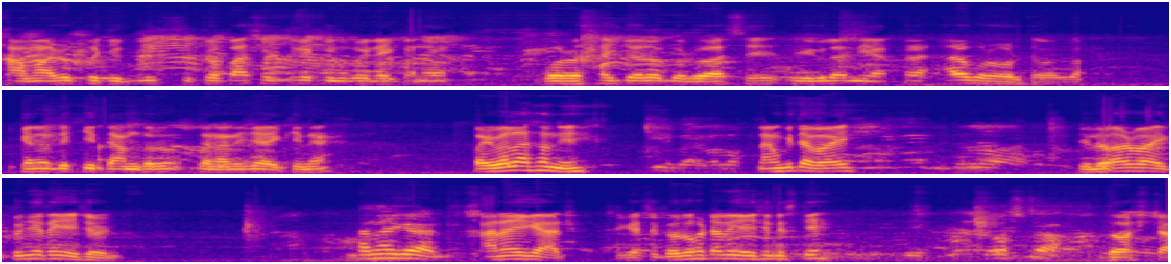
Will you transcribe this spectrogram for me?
খামার উপযোগী, ছোট পাঁচশো থেকে শুরু করে এখানে বড় সাইজেরও গরু আছে যেগুলো নিয়ে আপনারা আরও বড় করতে পারবা। এখানে দেখি দাম দর জানানি যায় কিনা। ভাই, ভালো আছো নি? নাম কিটা ভাই? দিলওয়ার ভাই, কোন জায়গায় গেছেন খানাইঘাট ঠিক আছে। গরু হোটেলে গেছেন আজকে? দশটা।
